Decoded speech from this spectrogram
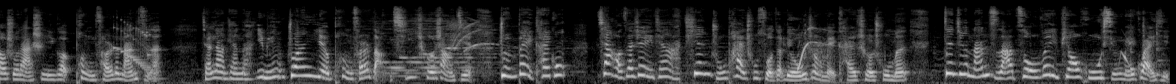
要说的是一个碰瓷儿的男子。前两天呢，一名专业碰瓷儿党骑车上街，准备开工。恰好在这一天啊，天竺派出所的刘政委开车出门，见这个男子啊走位飘忽，行为怪异，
